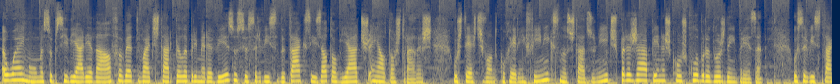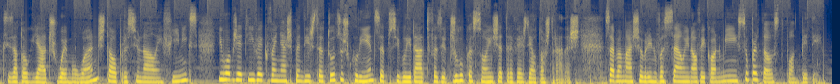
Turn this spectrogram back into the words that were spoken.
A Waymo, uma subsidiária da Alphabet, vai testar pela primeira vez o seu serviço de táxis autoguiados em autoestradas. Os testes vão decorrer em Phoenix, nos Estados Unidos, para já apenas com os colaboradores da empresa. O serviço de táxis autoguiados Waymo One está operacional em Phoenix e o objetivo é que venha a expandir-se a todos os clientes a possibilidade de fazer deslocações através de autoestradas. Saiba mais sobre inovação e nova economia em supertoast.pt.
